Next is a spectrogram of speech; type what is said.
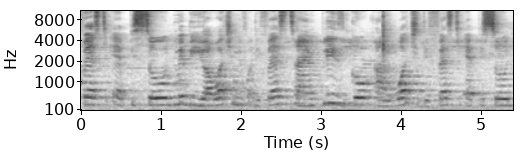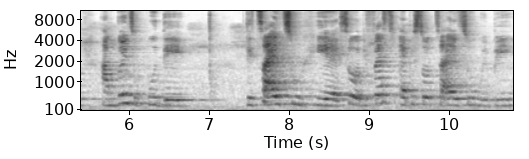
first episode maybe you are watching me for the first time please go and watch the first episode. I'm going to put the the title here. So the first episode title will be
